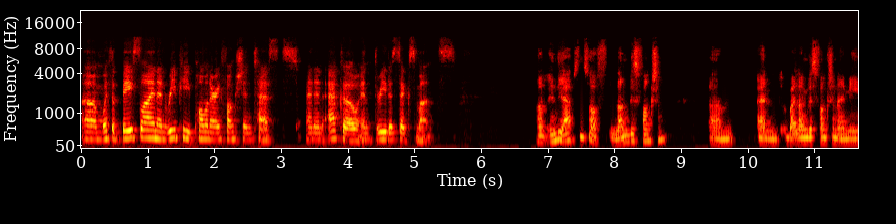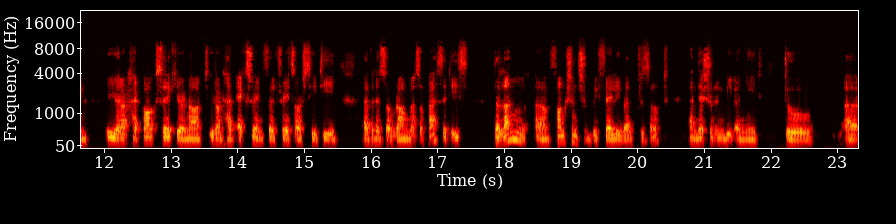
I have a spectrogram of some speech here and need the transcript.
um, with a baseline and repeat pulmonary function tests and an echo in three to six months? Um, in the absence of lung dysfunction, um, and by lung dysfunction I mean you're not hypoxic, you're not, you don't have X-ray infiltrates or CT evidence of ground glass opacities, the lung uh, function should be fairly well preserved, and there shouldn't be a need to uh,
